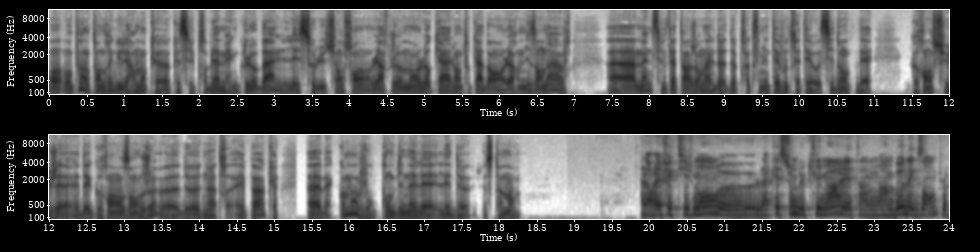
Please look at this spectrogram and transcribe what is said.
On, peut entendre régulièrement que, que, si le problème est global, les solutions sont largement locales, en tout cas dans leur mise en œuvre. Euh, même si vous êtes un journal de, proximité, vous traitez aussi donc des, grands sujets, des grands enjeux de notre époque. Ben, comment vous combinez les deux, justement? Alors effectivement, euh, la question du climat est un, bon exemple.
